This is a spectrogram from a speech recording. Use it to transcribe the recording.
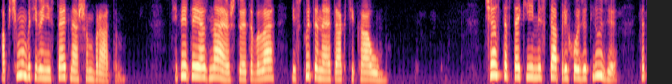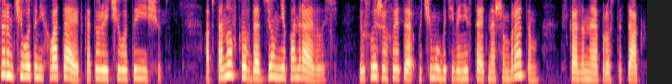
«А почему бы тебе не стать нашим братом?» Теперь-то я знаю, что это была испытанная тактика Аум. Часто в такие места приходят люди, которым чего-то не хватает, которые чего-то ищут. Обстановка в Дадзё мне понравилась, и, услышав это «почему бы тебе не стать нашим братом», сказанное просто так,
